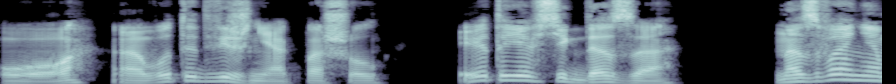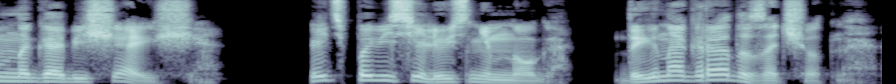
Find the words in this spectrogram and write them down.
О, а вот и движняк пошел. Это я всегда за. Название многообещающее. Хоть повеселюсь немного, да и награда зачетная.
